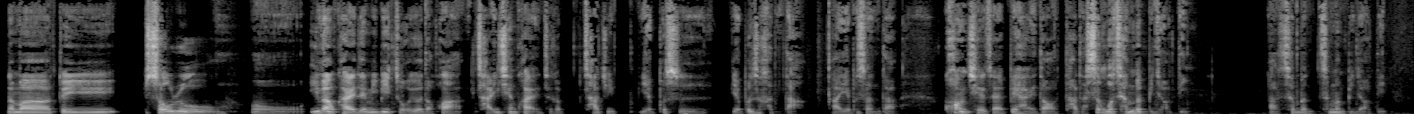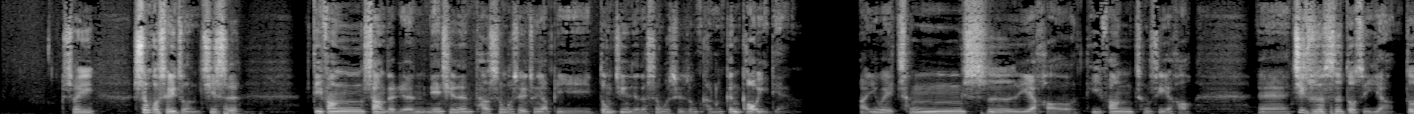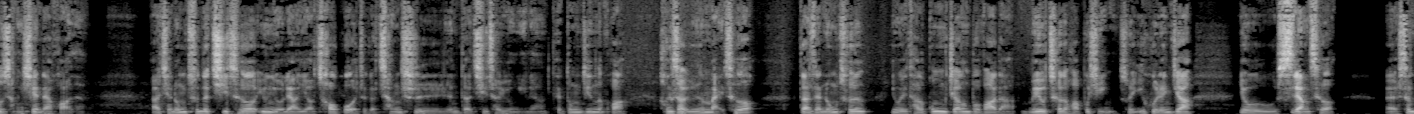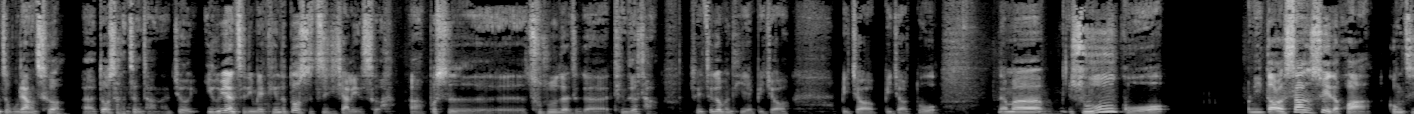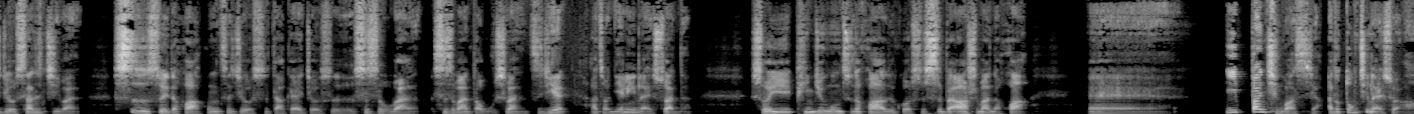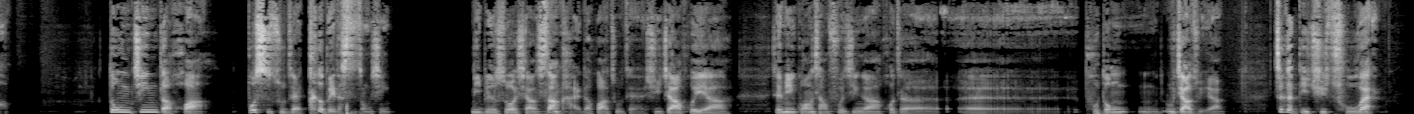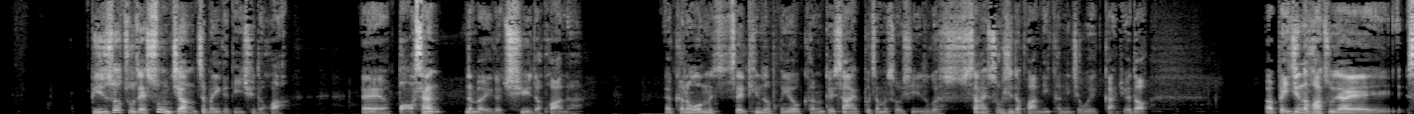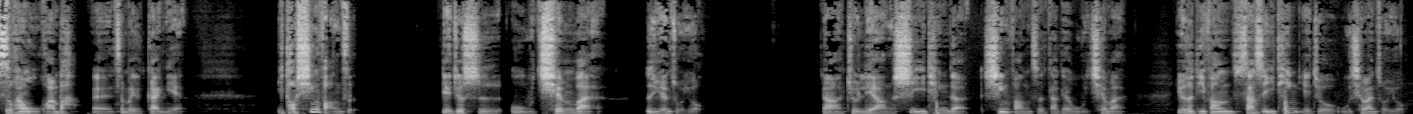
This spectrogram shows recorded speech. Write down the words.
那么对于收入哦一万块人民币左右的话，差一千块，这个差距也不是也不是很大啊，也不是很大。况且在北海道，它的生活成本比较低啊，成本成本比较低，所以生活水准其实地方上的人，年轻人他的生活水准要比东京人的生活水准可能更高一点啊，因为城市也好，地方城市也好，呃，基础设施都是一样，都是很现代化的，而且农村的汽车拥有量要超过这个城市人的汽车拥有量。在东京的话，很少有人买车，但在农村，因为它的公共交通不发达，没有车的话不行，所以一户人家有四辆车。呃，甚至五辆车，呃，都是很正常的。就一个院子里面停的都是自己家里的车啊，不是出租的这个停车场，所以这个问题也比较比较比较多。那么，如果你到了三十岁的话，工资就三十几万；四十岁的话，工资就是大概就是四十五万、四十万到五十万之间，按照年龄来算的。所以，平均工资的话，如果是四百二十万的话，呃，一般情况是讲，按照东京来算啊。东京的话，不是住在特别的市中心，你比如说像上海的话，住在徐家汇啊、人民广场附近啊，或者呃浦东、嗯陆家嘴啊，这个地区除外。比如说住在宋江这么一个地区的话，呃宝山那么一个区域的话呢，那可能我们在听众朋友可能对上海不怎么熟悉，如果上海熟悉的话，你可能就会感觉到，啊北京的话住在四环五环吧，呃这么一个概念。一套新房子，也就是五千万日元左右，啊，就两室一厅的新房子大概五千万，有的地方三室一厅也就五千万左右。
